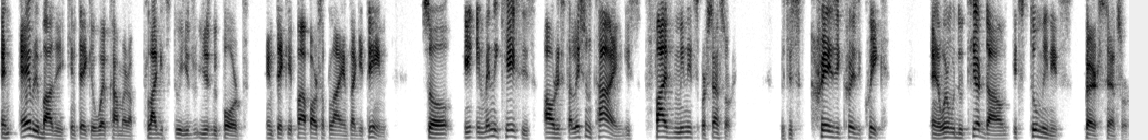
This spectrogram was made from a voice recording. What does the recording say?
And everybody can take a web camera, plug it to a USB port, and take a power supply and plug it in. So in, in many cases, our installation time is five minutes per sensor, which is crazy, crazy quick. And when we do teardown, it's two minutes per sensor.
